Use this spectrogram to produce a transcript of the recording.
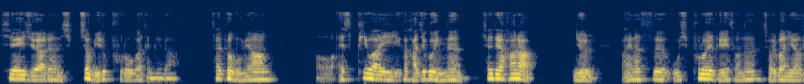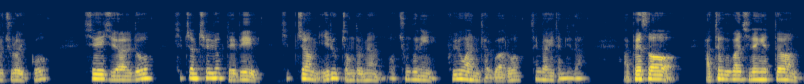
CAGR은 10.26%가 됩니다. 살펴보면 어, SPY가 가지고 있는 최대 하락률 마이너스 50%에 비해서는 절반 이하로 줄어 있고 CAGR도 10.76 대비 10.26 정도면 뭐 충분히 훌륭한 결과로 생각이 됩니다. 앞에서 같은 구간 진행했던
